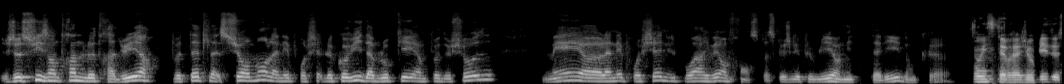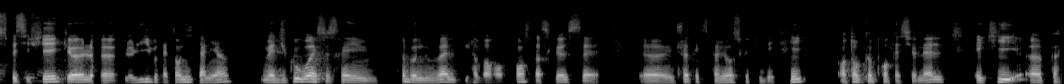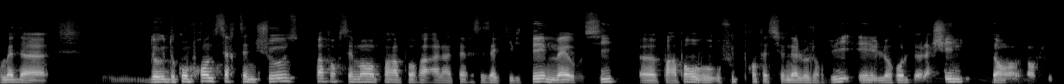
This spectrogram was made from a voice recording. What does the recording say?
je, suis en train de le traduire. Peut-être, sûrement l'année prochaine. Le Covid a bloqué un peu de choses, mais euh, l'année prochaine, il pourrait arriver en France parce que je l'ai publié en Italie. Donc, Oui, c'est vrai. J'ai oublié de spécifier que le, le, livre est en italien. Mais du coup, ouais, ce serait une très bonne nouvelle d'avoir en France parce que c'est une chouette expérience que tu décris en tant que professionnel et qui euh, permet de, de, comprendre certaines choses, pas forcément par rapport à, l'Inter et ses activités, mais aussi euh, par rapport au, foot professionnel aujourd'hui et le rôle de la Chine dans, dans le foot.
